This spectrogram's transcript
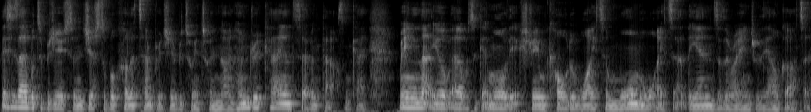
This is able to produce an adjustable colour temperature between 2900K and 7000K, meaning that you'll be able to get more of the extreme colder white and warmer white at the ends of the range with the Elgato.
